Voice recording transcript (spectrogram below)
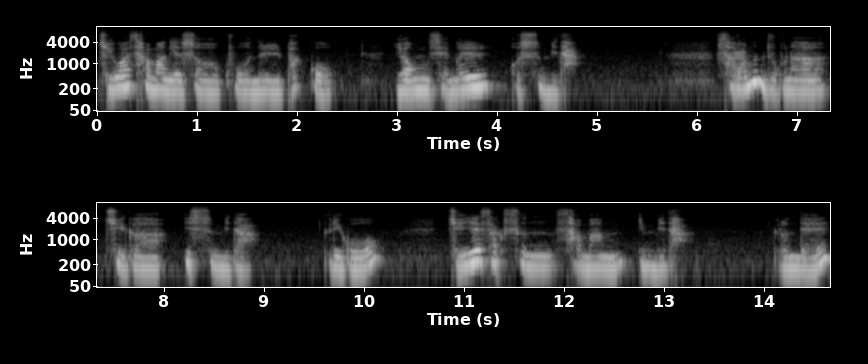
죄와 사망에서 구원을 받고 영생을 얻습니다. 사람은 누구나 죄가 있습니다. 그리고 죄의 삭은 사망입니다. 그런데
